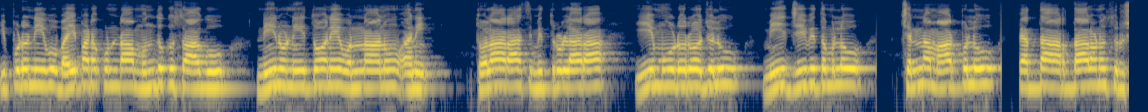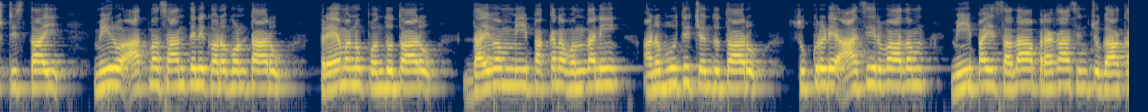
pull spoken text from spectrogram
ఇప్పుడు నీవు భయపడకుండా ముందుకు సాగు. నేను నీతోనే ఉన్నాను అని. తులారాశి మిత్రులారా ఈ మూడు రోజులు మీ జీవితంలో చిన్న మార్పులు పెద్ద అర్థాలను సృష్టిస్తాయి. మీరు ఆత్మశాంతిని కనుగొంటారు ప్రేమను పొందుతారు దైవం మీ పక్కన ఉందని అనుభూతి చెందుతారు. శుక్రుడి ఆశీర్వాదం మీపై సదా ప్రకాశించుగాక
